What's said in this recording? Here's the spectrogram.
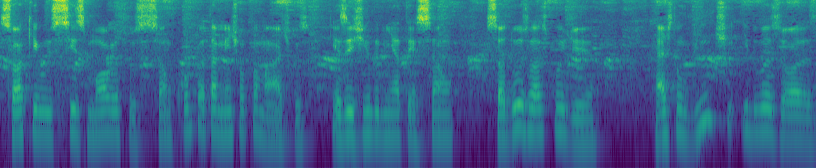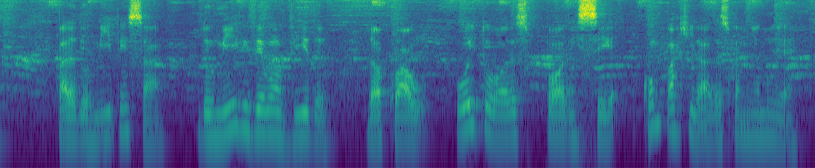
Só que os sismógrafos são completamente automáticos, exigindo minha atenção só duas horas por dia. Restam 22 horas para dormir e pensar. Dormir e viver uma vida da qual oito horas podem ser compartilhadas com a minha mulher.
